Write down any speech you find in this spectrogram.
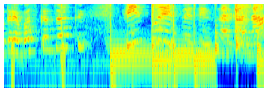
Треба сказати? Підписуйтесь на канал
